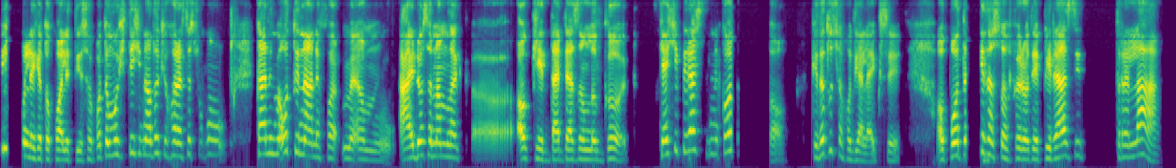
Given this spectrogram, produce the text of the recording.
μου λέει για το quality σου. Οπότε μου έχει τύχει να δω και χορευτές που έχουν κάνει με ό,τι να είναι με, um, idols and I'm like, uh, okay, that doesn't look good. Και έχει επηρεάσει την εικόνα αυτό. Και δεν τους έχω διαλέξει. Οπότε τι θα σου φέρω, ότι επηρεάζει τρελά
